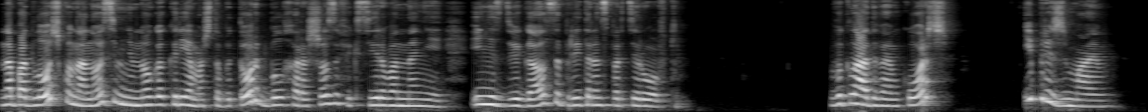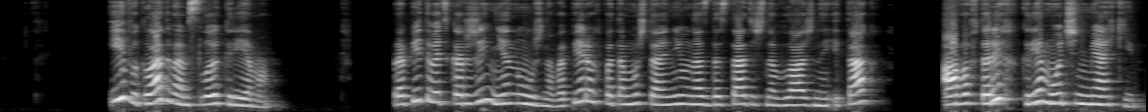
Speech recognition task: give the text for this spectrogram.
На подложку наносим немного крема, чтобы торт был хорошо зафиксирован на ней и не сдвигался при транспортировке. Выкладываем корж и прижимаем. И выкладываем слой крема. Пропитывать коржи не нужно. Во-первых, потому что они у нас достаточно влажные и так, а во-вторых, крем очень мягкий,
